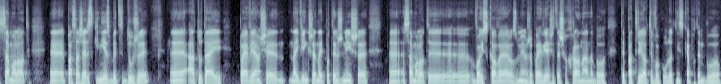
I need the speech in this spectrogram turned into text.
samolot e, pasażerski niezbyt duży, e, a tutaj pojawiają się największe, najpotężniejsze e, samoloty e, wojskowe. Rozumiem, że pojawiła się też ochrona, no bo te patrioty wokół lotniska potem było,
